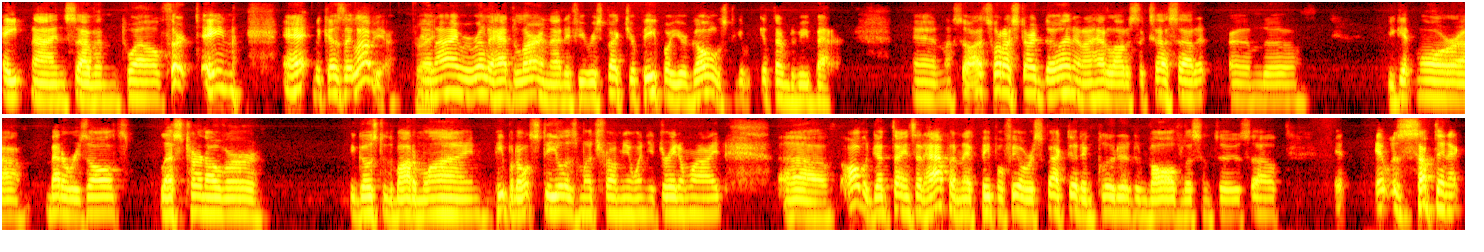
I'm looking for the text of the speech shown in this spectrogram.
8, 9, 7, 12, 13 eh, because they love you. Right. And I really had to learn that if you respect your people, your goal is to get them to be better. And so that's what I started doing, and I had a lot of success at it. And uh, you get more, uh, better results, less turnover. It goes to the bottom line. People don't steal as much from you when you treat them right. Uh, all the good things that happen if people feel respected, included, involved, listened to. So it it was something that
